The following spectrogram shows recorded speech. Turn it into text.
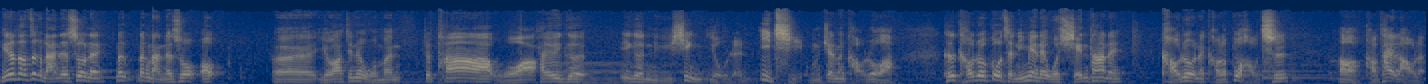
联络到这个男的时候呢，那那个男的说：“哦，呃，有啊，今天我们就他啊，我啊，还有一个一个女性友人一起，我们去那边烤肉啊。”可是烤肉过程里面呢，我嫌他呢烤肉呢烤的不好吃，哦，烤太老了。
